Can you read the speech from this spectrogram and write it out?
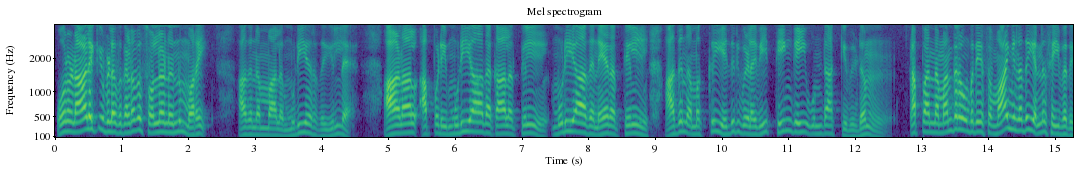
ஒரு நாளைக்கு இவ்வளவு தடவை சொல்லணும்னு முறை. அது நம்மால் முடியறது இல்லை. ஆனால் அப்படி முடியாத காலத்தில் முடியாத நேரத்தில் அது நமக்கு எதிர்விளைவி தீங்கை உண்டாக்கிவிடும். அப்போ அந்த மந்திர உபதேசம் வாங்கினது என்ன செய்வது?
